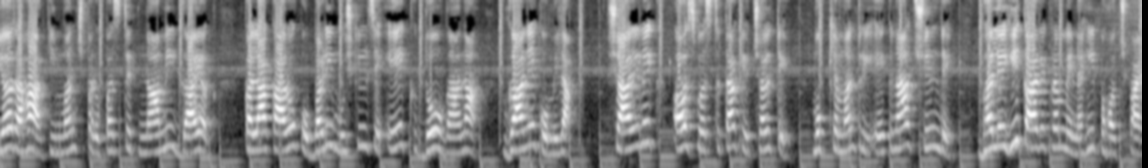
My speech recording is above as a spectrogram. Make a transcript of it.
यह रहा कि मंच पर उपस्थित नामी गायक कलाकारों को बड़ी मुश्किल से एक दो गाना गाने को मिला। शारीरिक अस्वस्थता के चलते मुख्यमंत्री एकनाथ शिंदे भले ही कार्यक्रम में नहीं पहुँच पाए,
